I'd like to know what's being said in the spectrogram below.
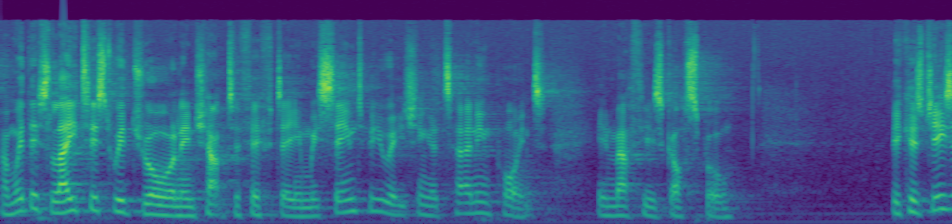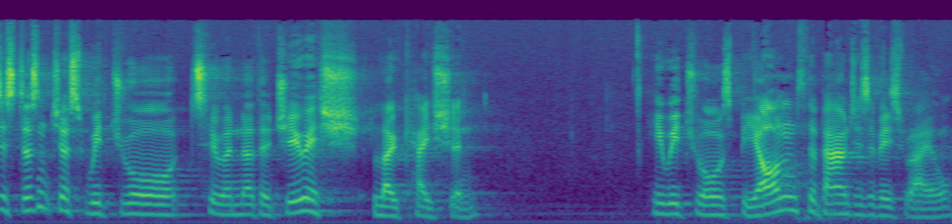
And with this latest withdrawal in chapter 15, we seem to be reaching a turning point in Matthew's gospel. Because Jesus doesn't just withdraw to another Jewish location, he withdraws beyond the boundaries of Israel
